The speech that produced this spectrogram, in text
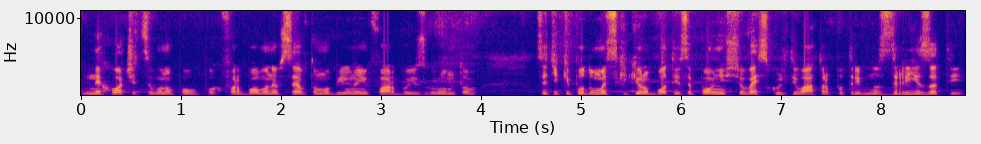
не хочеться, воно пофарбоване все автомобільною фарбою з ґрунтом. Це тільки подумати, скільки роботи. Це повністю весь культиватор потрібно зрізати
